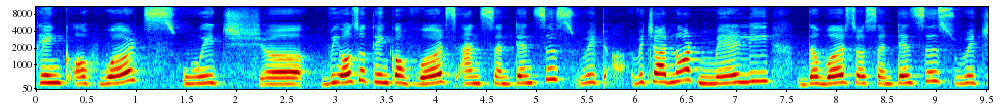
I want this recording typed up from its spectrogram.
think of words which uh, we also think of words and sentences which, which are not merely the words or sentences which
